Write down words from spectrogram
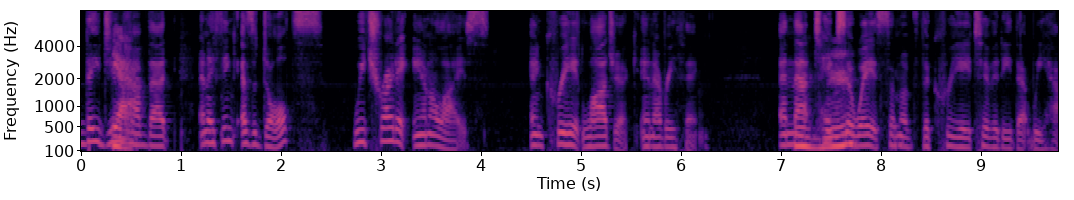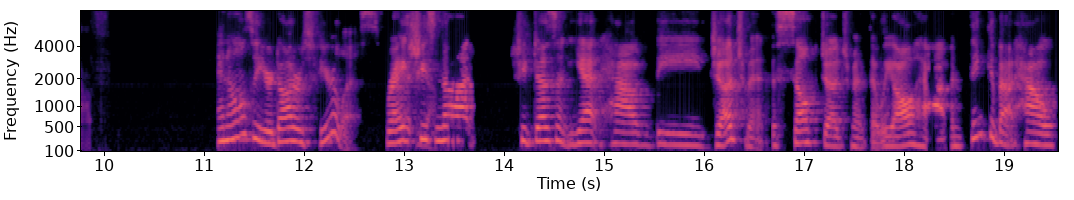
they do Yeah. have that and i think as adults we try to analyze and create logic in everything and that takes Mhm. away some of the creativity that we have and also your daughter's fearless right she's yeah. not she doesn't yet have the judgment the self judgment that we all have. And think about how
